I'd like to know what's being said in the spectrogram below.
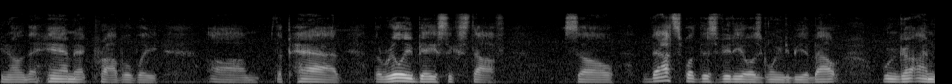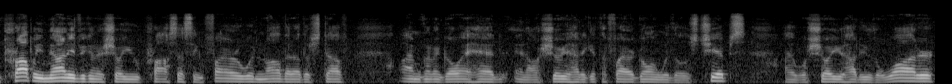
you know, the hammock probably, um, the pad, the really basic stuff. So that's what this video is going to be about. We're go I'm probably not even going to show you processing firewood and all that other stuff. I'm going to go ahead and I'll show you how to get the fire going with those chips. I will show you how to do the water.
